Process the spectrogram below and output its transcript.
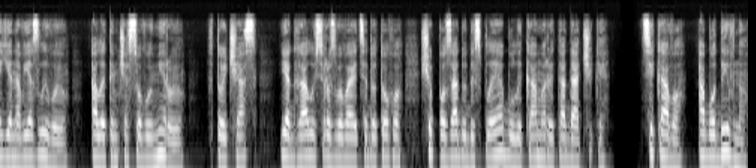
є нав'язливою, але тимчасовою мірою, в той час, як галузь розвивається до того, щоб позаду дисплея були камери та датчики. Цікаво або дивно,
